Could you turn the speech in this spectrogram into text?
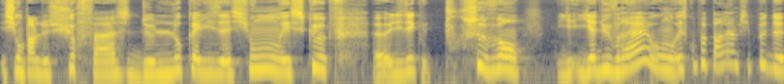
Et si on parle de surface, de localisation, est-ce que euh, l'idée que tout se vend Il y a du vrai Est-ce qu'on peut parler un petit peu de,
